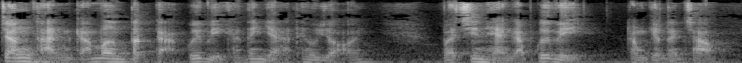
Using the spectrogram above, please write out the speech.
Chân thành cảm ơn tất cả quý vị khán thính giả theo dõi và xin hẹn gặp quý vị trong chương trình sau.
